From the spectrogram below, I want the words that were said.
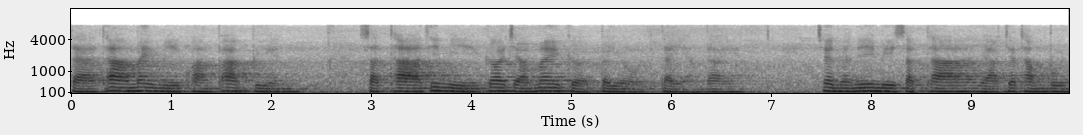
แต่ถ้าไม่มีความภาคเพียรศรัทธาที่มีก็จะไม่เกิดประโยชน์แต่อย่างใด เช่นวันนี้มีศรัทธาอยากจะทำบุญ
